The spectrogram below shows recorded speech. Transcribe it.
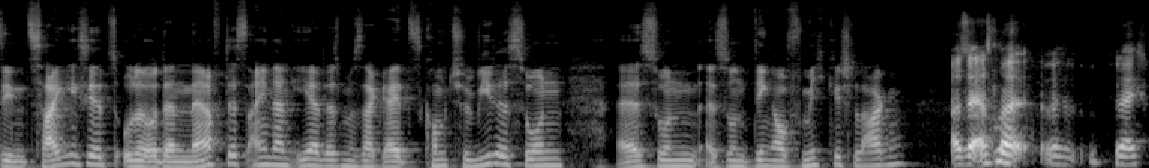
den zeige ich es jetzt oder, oder nervt es einen dann eher, dass man sagt, ja, jetzt kommt schon wieder so ein, äh, so, ein, so ein Ding auf mich geschlagen? Also erstmal äh, vielleicht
